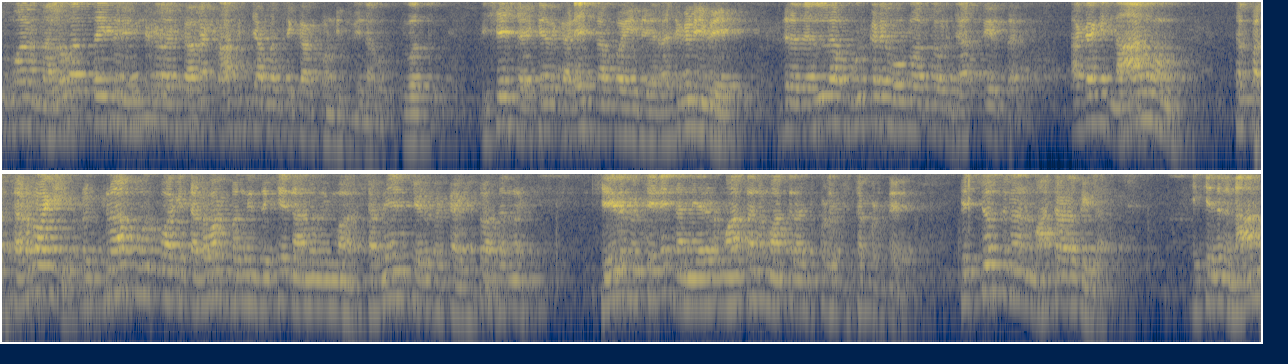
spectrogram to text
ಸುಮಾರು ನಲವತ್ತೈದು ನಿಮಿಷಗಳ ಕಾಲ ಟ್ರಾಫಿಕ್ ಜಾಮ್ ಅಲ್ಲಿ ಸಿಕ್ಕಾಕೊಂಡಿದ್ವಿ ನಾವು ಇವತ್ತು. ವಿಶೇಷ, ಯಾಕೆಂದ್ರೆ ಗಣೇಶನ ಹಬ್ಬ ಇದೆ, ರಜಗಳಿವೆ. ಇದರಲ್ಲೆಲ್ಲ ಊರ್ ಕಡೆ ಹೋಗುವಂತವ್ರು ಜಾಸ್ತಿ ಇರ್ತಾರೆ. ಹಾಗಾಗಿ ನಾನು ಸ್ವಲ್ಪ ತಡವಾಗಿ, ಪ್ರಜ್ಞಾಪೂರ್ವಕವಾಗಿ ತಡವಾಗಿ ಬಂದಿದ್ದಕ್ಕೆ ನಾನು ನಿಮ್ಮ ಕ್ಷಮೆಯನ್ನು ಕೇಳಬೇಕಾಗಿತ್ತು. ಅದನ್ನು ಕೇಳಿಬಿಟ್ಟೇನೆ ನನ್ನ ಎರಡು ಮಾತನ್ನು ಮಾತ್ರ ಹಂಚ್ಕೊಳ್ಳೋಕೆ ಇಷ್ಟಪಡ್ತೇನೆ. ಹೆಚ್ಚು ಹೊತ್ತು ನಾನು ಮಾತಾಡೋದಿಲ್ಲ. ಏಕೆಂದ್ರೆ ನಾನು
